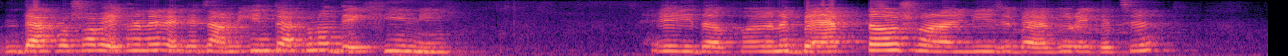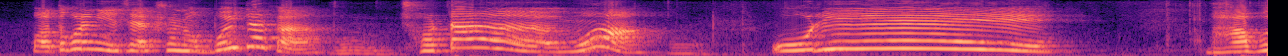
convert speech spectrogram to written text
দেখো সব এখানে রেখেছে আমি কিন্তু এখনও দেখিনি। এই দেখো এখানে ব্যাগটাও সরাইনি এই যে ব্যাগও রেখেছে। কত করে নিয়েছে? একশো নব্বই টাকা? ছটা মোয়া? ওরে! ভাবো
